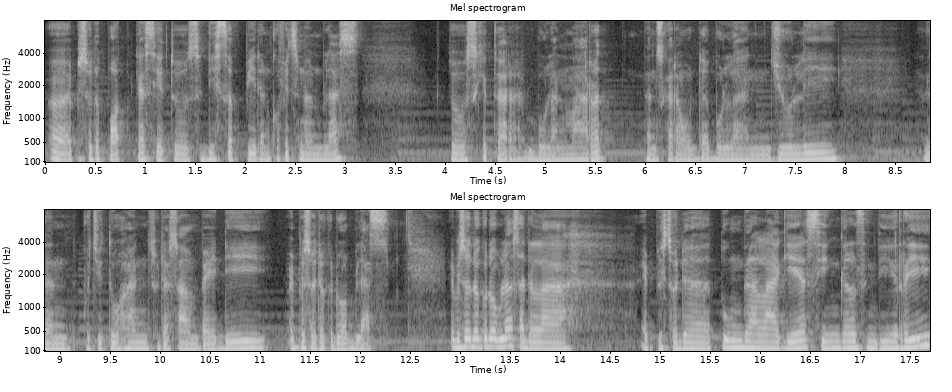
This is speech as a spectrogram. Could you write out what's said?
uh, episode podcast yaitu Sedih Sepi dan COVID-19 Itu sekitar bulan Maret dan sekarang udah bulan Juli. Dan puji Tuhan sudah sampai di episode ke-12 Episode ke-12 adalah episode tunggal lagi ya, single sendiri.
